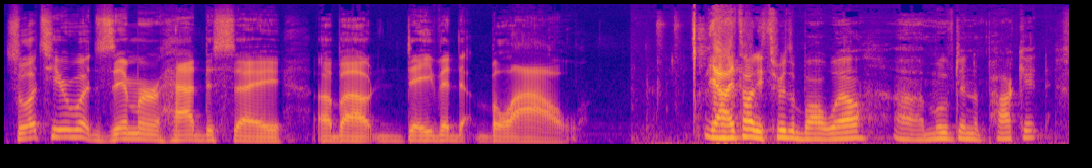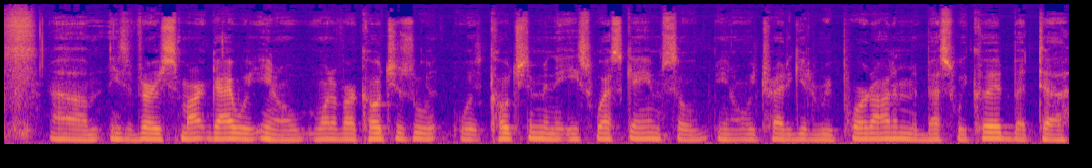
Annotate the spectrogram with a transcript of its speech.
So let's hear what Zimmer had to say about David Blough. Yeah, I thought he threw the ball well. Uh, moved in the pocket. Um, he's a very smart guy. We, you know, one of our coaches w- was coached him in the East-West game, so you know we tried to get a report on him the best we could. But uh,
